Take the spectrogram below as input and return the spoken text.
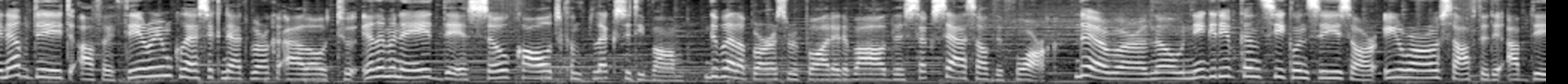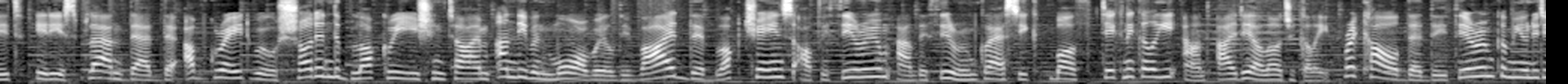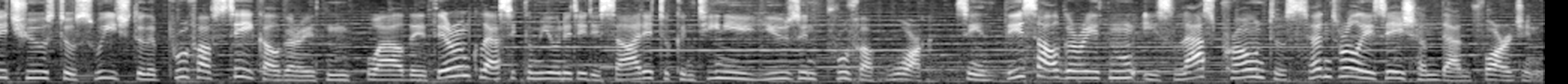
An update of Ethereum Classic Network allowed to eliminate the so-called complexity bomb. Developers reported about the success of the fork. There were no negative consequences or errors after the update. It is planned that the upgrade will shorten the block creation time and even more will divide the blockchains of Ethereum and Ethereum Classic, both technically and ideologically. Recall that the Ethereum community chose to switch to the proof of stake algorithm, while the Ethereum Classic community decided to continue using proof of work, since this algorithm is less prone to centralization than forging.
